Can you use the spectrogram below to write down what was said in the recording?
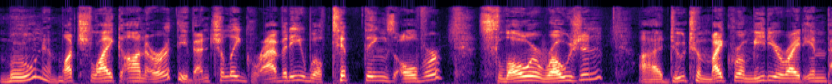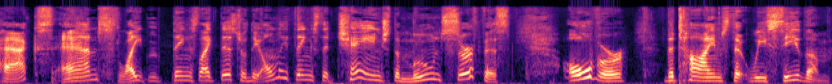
moon much like on Earth eventually gravity will tip things over slow erosion uh, due to micrometeorite impacts and slight things like this are the only things that change the moon's surface over the times that we see them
